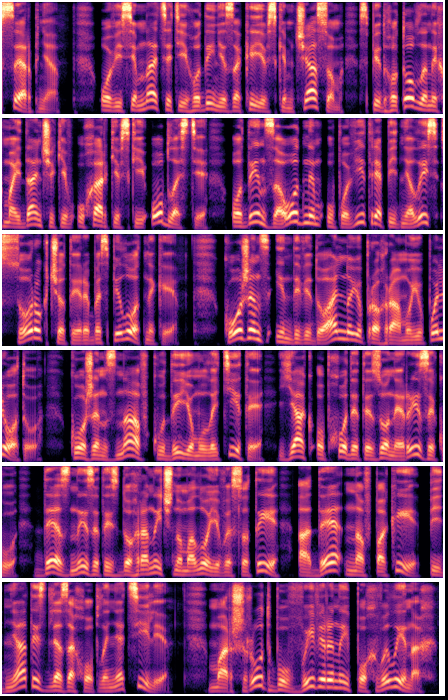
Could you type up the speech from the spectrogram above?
серпня. О 18-й годині за київським часом з підготовлених майданчиків у Харківській області один за одним у повітря піднялись 44 безпілотники. Кожен з індивідуальною програмою польоту. Кожен знав, куди йому летіти, як обходити зони ризику, де знизитись до гранично малої висоти, а де, навпаки, піднятись для захоплення цілі. Маршрут був вивірений по хвилинах.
